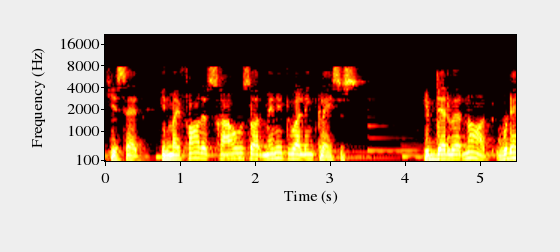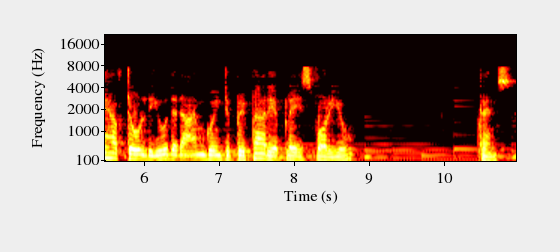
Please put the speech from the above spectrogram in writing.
He said, In my Father's house are many dwelling places. If there were not, would I have told you that I am going to prepare a place for you? Friends,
